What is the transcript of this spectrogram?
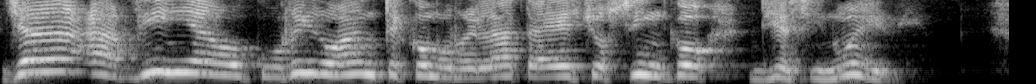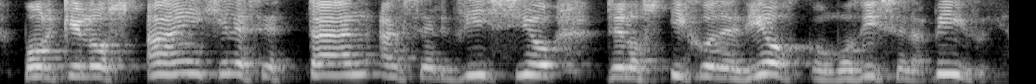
Ya había ocurrido antes como relata Hechos 5, 19. Porque los ángeles están al servicio de los hijos de Dios, como dice la Biblia.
